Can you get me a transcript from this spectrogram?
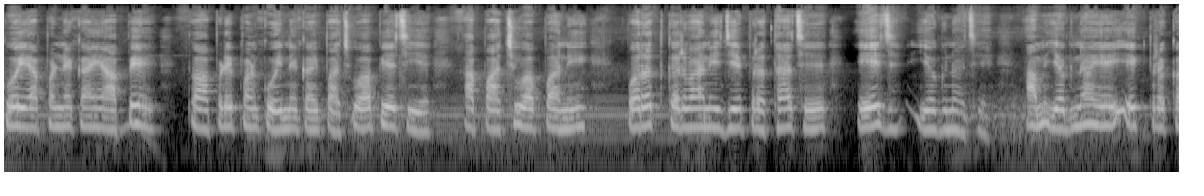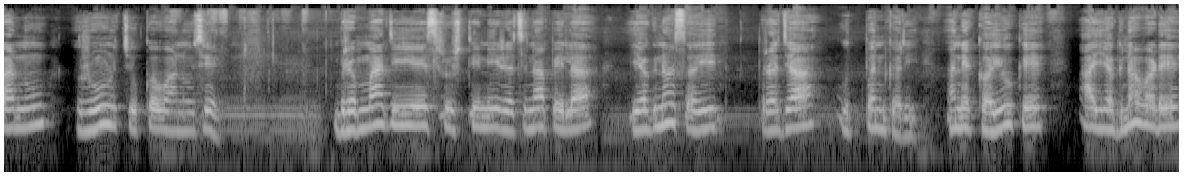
કોઈ આપણને કાંઈ આપે તો આપણે પણ કોઈને કાંઈ પાછું આપીએ છીએ. આ પાછું આપવાની પરત કરવાની જે પ્રથા છે, એ જ યજ્ઞ છે. આમ યજ્ઞ એ એક પ્રકારનું ઋણ ચૂકવવાનું છે. બ્રહ્માજીએ સૃષ્ટિની રચના પહેલાં યજ્ઞ સહિત પ્રજા ઉત્પન્ન કરી અને કહ્યું કે, આ યજ્ઞ વડે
